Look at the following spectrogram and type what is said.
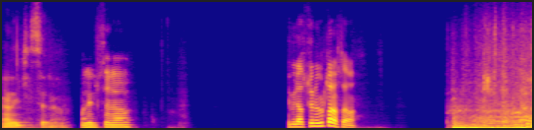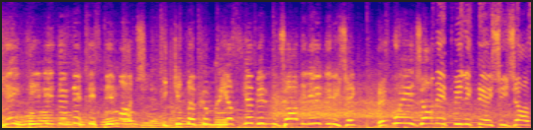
Aleykümselam. Aleykümselam. Simülasyon öbür tarafta mı? YTV'de nefis bir maç. İki takım kıyasıya bir mücadeleye girecek ve bu heyecanı hep birlikte yaşayacağız.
